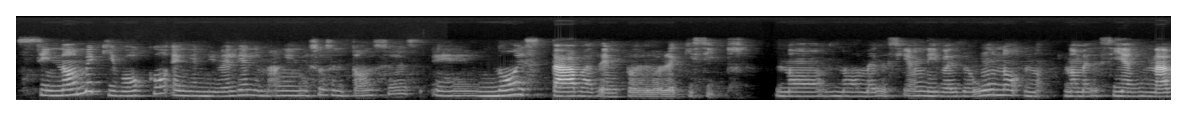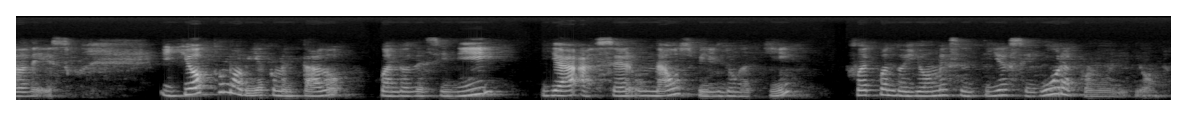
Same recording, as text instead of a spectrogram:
si no me equivoco, en el nivel de alemán en esos entonces eh, no estaba dentro de los requisitos no, no me decían nivel de 1, no, no me decían nada de eso. Y yo, como había comentado, cuando decidí ya hacer un Ausbildung aquí, fue cuando yo me sentía segura con el idioma.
